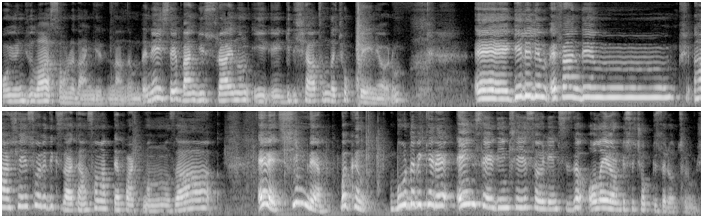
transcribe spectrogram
oyunculuğa sonradan girdin anlamında. Neyse ben Yusra'nın e, gidişatını da çok beğeniyorum. Ee, gelelim efendim, ha şey söyledik zaten sanat departmanımıza. Evet şimdi bakın burada bir kere en sevdiğim şeyi söyleyeyim size. Olay örgüsü çok güzel oturmuş.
